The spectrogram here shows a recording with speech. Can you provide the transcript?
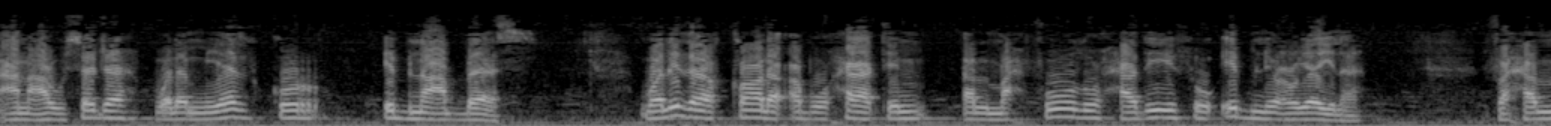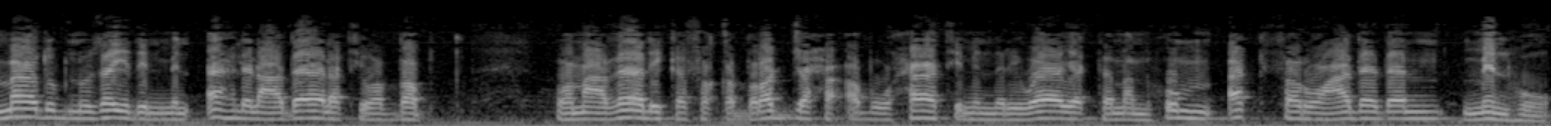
عن عوسجة ولم يذكر ابن عباس. ولذا قال أبو حاتم المحفوظ حديث ابن عيينة فحماد بن زيد من أهل العدالة والضبط ومع ذلك فقد رجح أبو حاتم رواية من هم أكثر عددا منه.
